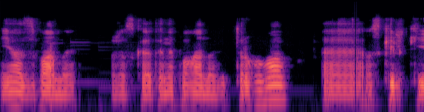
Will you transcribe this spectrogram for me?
я з вами, можна сказати, непогано відторгував, е, оскільки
